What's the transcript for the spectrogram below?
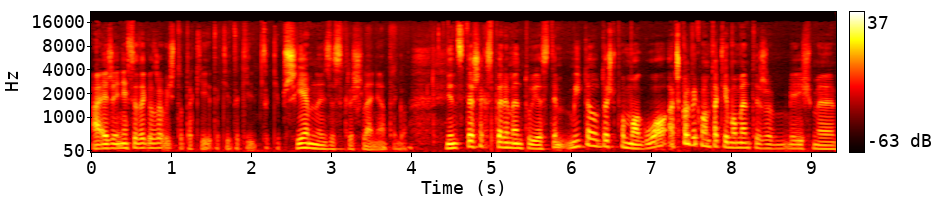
a jeżeli nie chcę tego zrobić, to taki, taki, taki, taki przyjemność ze skreślenia tego. Więc też eksperymentuję z tym. Mi to dość pomogło, aczkolwiek mam takie momenty, że mieliśmy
